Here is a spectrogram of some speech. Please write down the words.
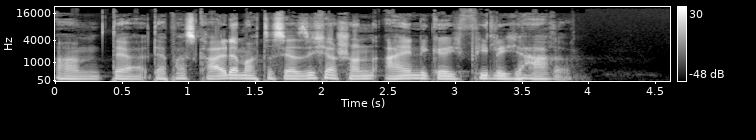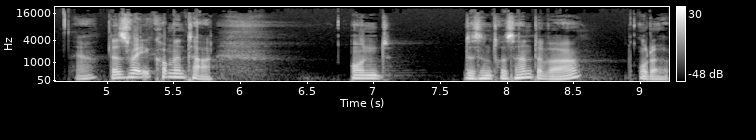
ähm, der, der Pascal, der macht das ja sicher schon einige, viele Jahre. Ja, das war ihr Kommentar. Und das Interessante war, oder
